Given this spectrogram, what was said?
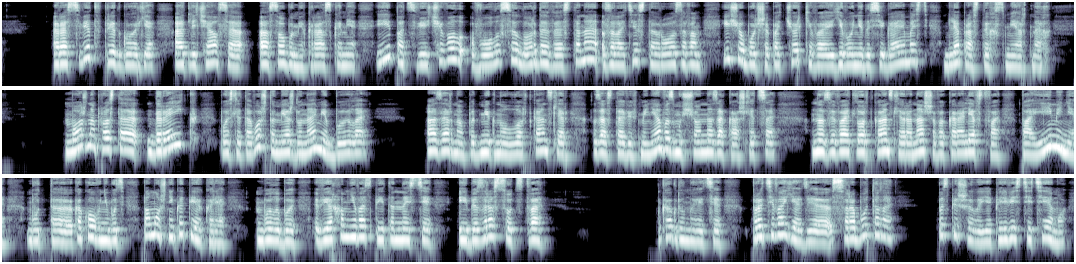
Рассвет в предгорье отличался особыми красками и подсвечивал волосы лорда Вестона золотисто-розовым, еще больше подчеркивая его недосягаемость для простых смертных. «Можно просто Дрейк после того, что между нами было». Озорно подмигнул лорд-канцлер, заставив меня возмущенно закашляться – Называть лорд-канцлера нашего королевства по имени, будто какого-нибудь помощника пекаря, было бы верхом невоспитанности и безрассудства. «Как думаете, противоядие сработало?» Поспешила я перевести тему.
